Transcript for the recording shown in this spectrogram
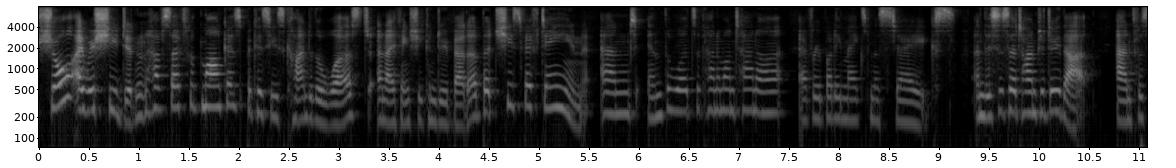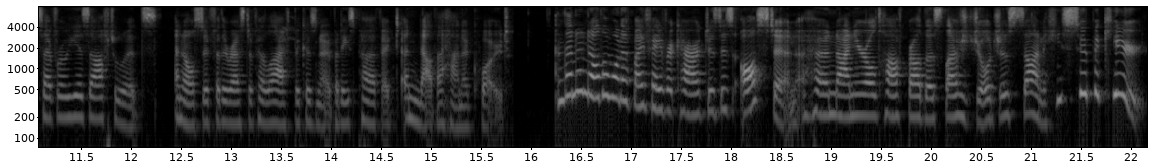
Sure, I wish she didn't have sex with Marcus because he's kind of the worst and I think she can do better, but she's 15. And in the words of Hannah Montana, everybody makes mistakes. And this is her time to do that. And for several years afterwards. And also for the rest of her life because nobody's perfect. Another Hannah quote. And then another one of my favorite characters is Austin, her nine year old half brother slash Georgia's son. He's super cute.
